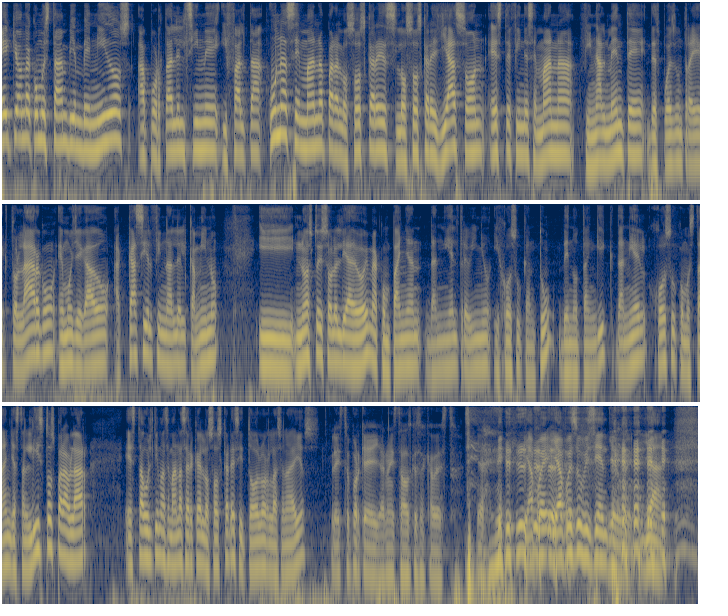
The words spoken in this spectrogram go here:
Hey, ¿qué onda? ¿Cómo están? Bienvenidos a Portal El Cine y falta una semana para los Óscares. Los Óscares ya son este fin de semana, finalmente, después de un trayecto largo, hemos llegado a casi el final del camino. Y no estoy solo el día de hoy, me acompañan Daniel Treviño y Josu Cantú de Notan Geek. Daniel, Josu, ¿cómo están? ¿Ya están listos para hablar esta última semana acerca de los Óscares y todo lo relacionado a ellos? Listo, porque ya necesitamos que se acabe esto. ya, fue, ya fue suficiente, güey. Ya.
